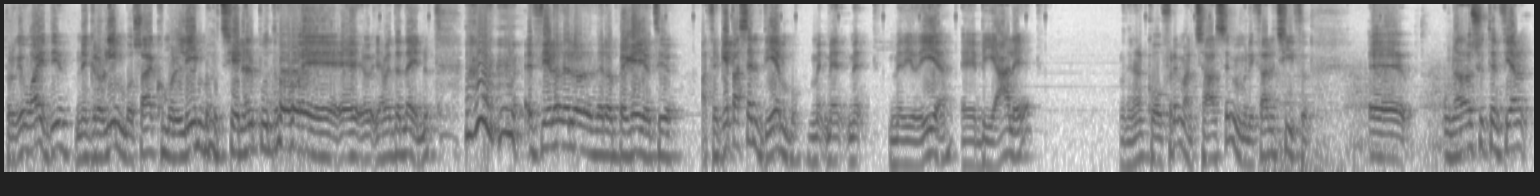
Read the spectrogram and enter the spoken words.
Pero qué guay, tío Necrolimbo, ¿sabes? Como el limbo Si en el puto... eh, eh, ya me entendéis, ¿no? el cielo de los, de los pequeños, tío Hacer que pase el tiempo Me- me- me- Mediodía eh, Viales Ordenar cofre, marcharse, memorizar hechizo eh, Un dado existencial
